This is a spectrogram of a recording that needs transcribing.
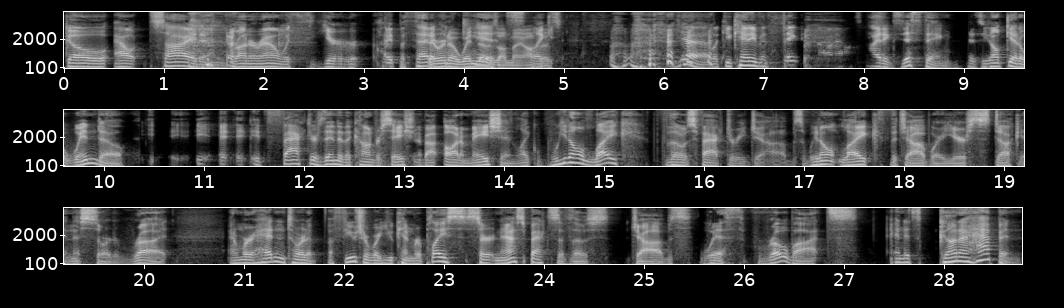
go outside and run around with your hypothetical there were no windows kids, on my like- office. yeah, like you can't even think about outside existing because you don't get a window. It, it, it factors into the conversation about automation. Like we don't like those factory jobs. We don't like the job where you're stuck in this sort of rut. And we're heading toward a, a future where you can replace certain aspects of those jobs with robots. And it's going to happen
